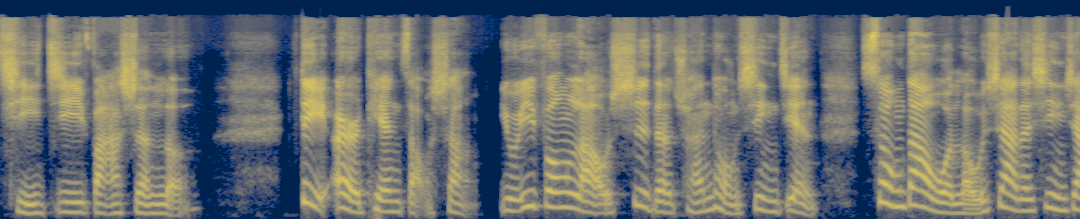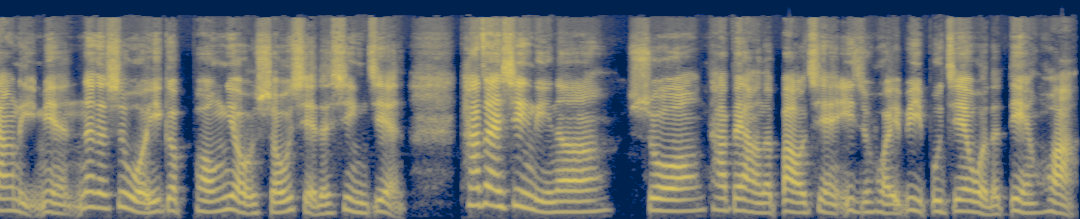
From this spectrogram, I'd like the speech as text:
奇迹发生了。第二天早上，有一封老式的传统信件送到我楼下的信箱里面。那个是我一个朋友手写的信件。他在信里呢说，他非常的抱歉，一直回避不接我的电话。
